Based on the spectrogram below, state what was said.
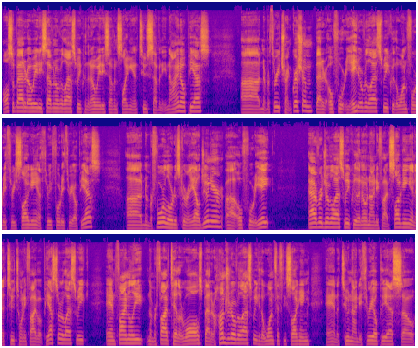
also batted 087 over last week with an 087 slugging and a 279 OPS. Uh, number three, Trent Grisham, batted 048 over the last week with a 143 slugging and a 343 OPS. Uh, number four, Lourdes Gurriel Jr., uh, 048 average over last week with an 095 slugging and a 225 OPS over last week. And finally, number five, Taylor Walls batted 100 over last week, with a 150 slugging and a 293 OPS. So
